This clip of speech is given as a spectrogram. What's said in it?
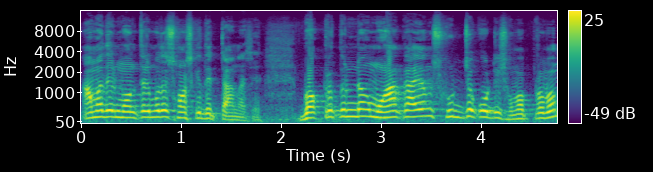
আমাদের মন্ত্রের মধ্যে সংস্কৃতের টান আছে। বক্রতুণ্ডং মহাকায়ং সূর্য কোটি সমপ্রভম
